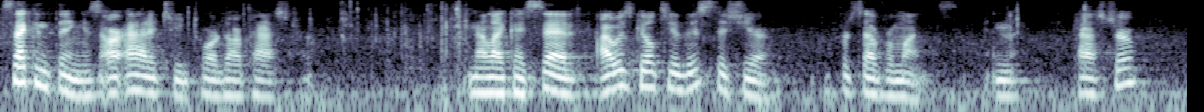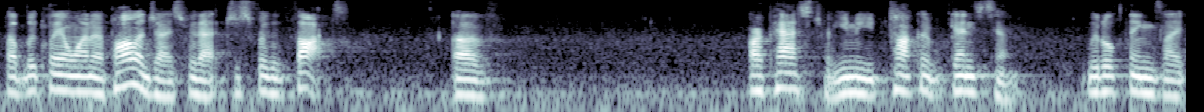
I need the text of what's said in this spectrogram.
Second thing is our attitude toward our pastor. Now, like I said, I was guilty of this this year for several months. And, Pastor, publicly I want to apologize for that, just for the thoughts of our pastor. You know, you talk against him. Little things like,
